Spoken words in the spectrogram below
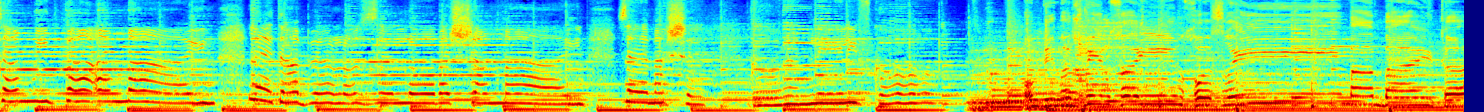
תמיד פעמיים. לדבר לו זה לא בשמיים, זה מה לבכות. עומדים על שביל חיים, חוזרים הביתה.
